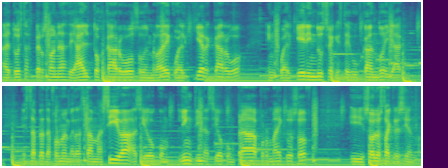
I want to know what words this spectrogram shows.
a todas estas personas de altos cargos o en verdad de cualquier cargo en cualquier industria que estés buscando. Y ya esta plataforma en verdad está masiva, ha sido con LinkedIn ha sido comprada por Microsoft y solo está creciendo.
